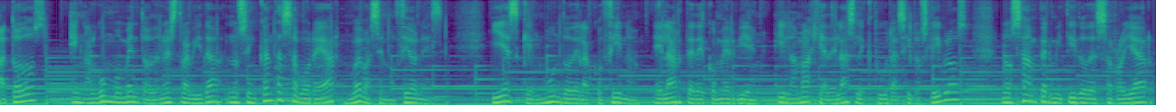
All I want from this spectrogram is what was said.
A todos, en algún momento de nuestra vida, nos encanta saborear nuevas emociones, y es que el mundo de la cocina, el arte de comer bien y la magia de las lecturas y los libros nos han permitido desarrollar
